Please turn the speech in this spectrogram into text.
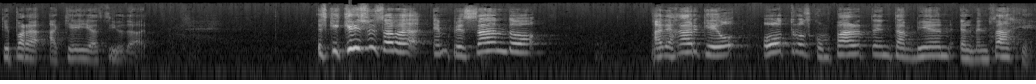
que para aquella ciudad. Es que Cristo estaba empezando a dejar que otros comparten también el mensaje.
